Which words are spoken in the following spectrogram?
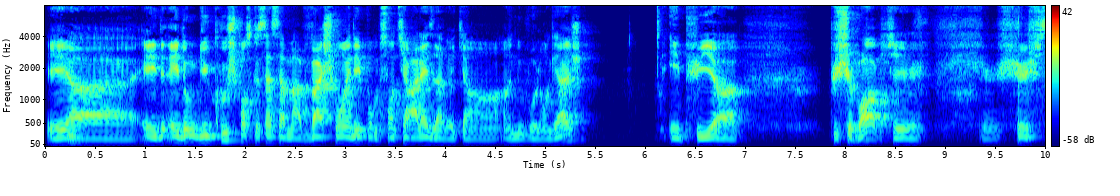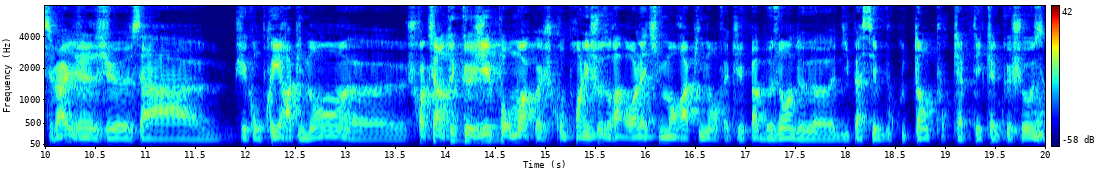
Et, mm. euh, et, et, donc, du coup, je pense que ça, ça m'a vachement aidé pour me sentir à l'aise avec un, un, nouveau langage. Et puis, euh, puis je sais pas, je, sais pas, je, je ça, j'ai compris rapidement. Euh, je crois que c'est un truc que j'ai pour moi, quoi. Je comprends les choses relativement rapidement. En fait, j'ai pas besoin de euh, d'y passer beaucoup de temps pour capter quelque chose.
